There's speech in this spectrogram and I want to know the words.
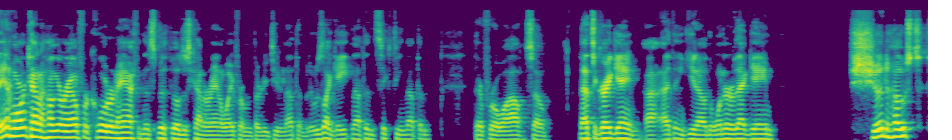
Van Horn kind of hung around for a quarter and a half, and then Smithville just kind of ran away from him 32 to nothing. But it was like eight nothing, 16 nothing there for a while. So that's a great game. I, I, think you know the winner of that game should host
